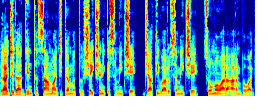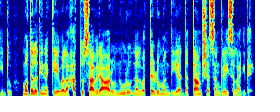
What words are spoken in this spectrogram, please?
ರಾಜ್ಯದಾದ್ಯಂತ ಸಾಮಾಜಿಕ ಮತ್ತು ಶೈಕ್ಷಣಿಕ ಸಮೀಕ್ಷೆ, ಜಾತಿವಾರು ಸಮೀಕ್ಷೆ ಸೋಮವಾರ ಆರಂಭವಾಗಿದ್ದು, ಮೊದಲ ದಿನ ಕೇವಲ ಹತ್ತು ಸಾವಿರ ಆರು ನೂರು ನಲವತ್ತೆರಡು ಮಂದಿಯ ದತ್ತಾಂಶ ಸಂಗ್ರಹಿಸಲಾಗಿದೆ.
